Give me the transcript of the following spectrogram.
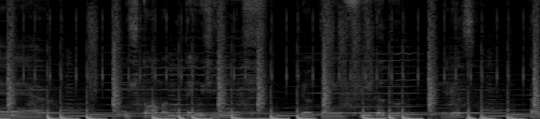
é, o estômago, tem os rins, eu tenho o fígado, beleza? Então,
